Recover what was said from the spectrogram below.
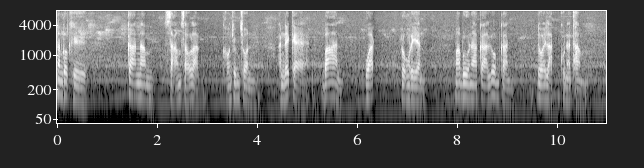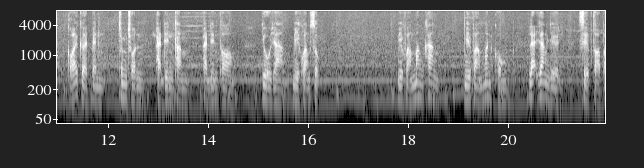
นั่นก็คือการนำสามเสาหลักของชุมชน อันได้แก่บ้าน วัด โรงเรียน มาบูรณาการร่วมกัน โดยหลักคุณธรรมก่อให้เกิดเป็นชุมชน แผ่นดินธรรม แผ่นดินทอง อยู่อย่างมีความสุข มีความมั่งคั่ง มีความมั่นคง และยั่งยืนสืบต่อไป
